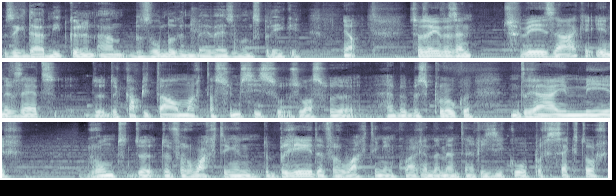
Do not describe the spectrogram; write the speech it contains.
zich daar niet kunnen aan bezondigen, bij wijze van spreken? Ja, ik zou zeggen, er zijn twee zaken. Enerzijds de, de kapitaalmarktassumpties, zoals we hebben besproken, draaien meer rond de, de verwachtingen, de brede verwachtingen qua rendement en risico per sector,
